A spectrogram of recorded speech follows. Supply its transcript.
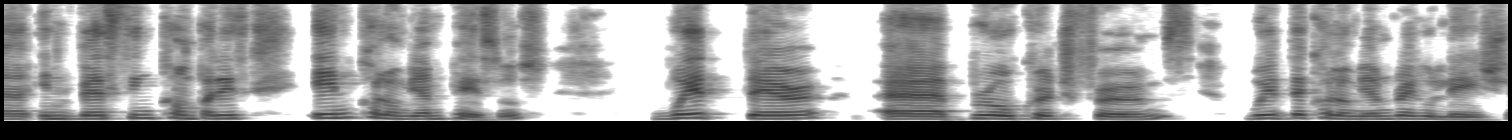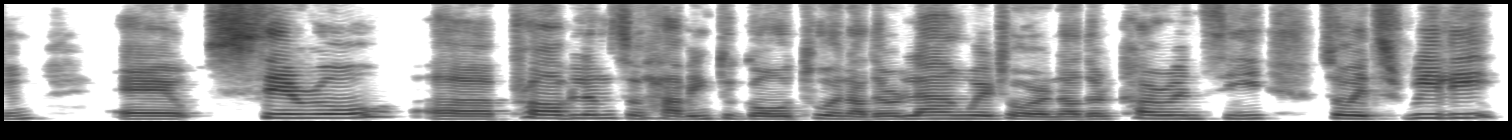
uh, invest in companies in Colombian pesos with their uh, brokerage firms with the Colombian regulation uh, zero uh, problems of having to go to another language or another currency. So it's really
